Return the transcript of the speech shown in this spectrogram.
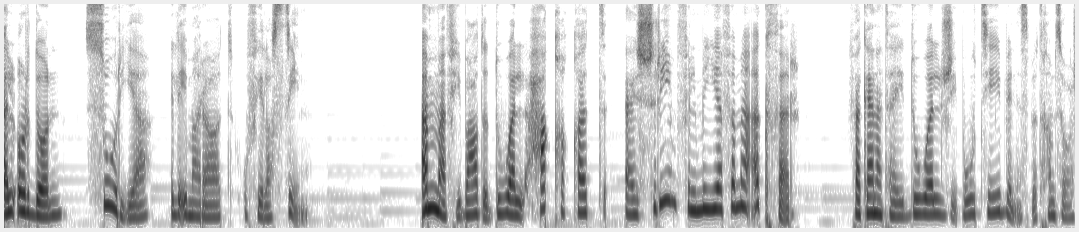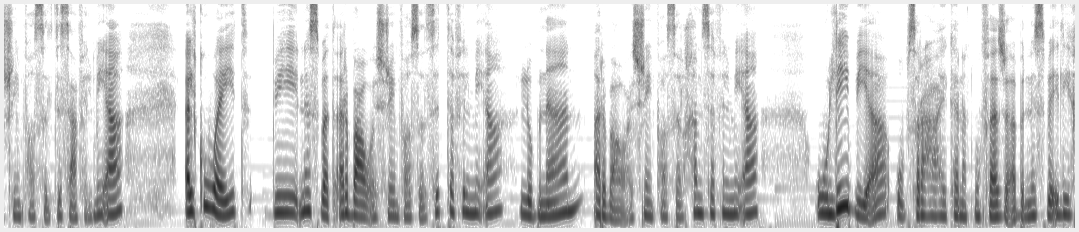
الأردن، سوريا، الإمارات وفلسطين. أما في بعض الدول حققت 20% فما أكثر فكانت هذه الدول جيبوتي بنسبة 25.9%، الكويت بنسبة 24.6%، لبنان 24.5%، وليبيا وبصراحة هي كانت مفاجأة بالنسبة لي 35.8%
